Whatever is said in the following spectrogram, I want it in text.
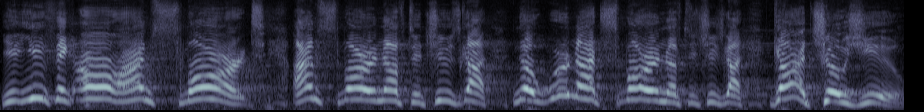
You, you think, oh, I'm smart. I'm smart enough to choose God. No, we're not smart enough to choose God. God chose you,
